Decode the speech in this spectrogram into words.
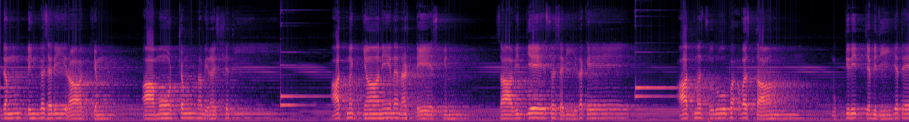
इदं लिङ्गशरीराख्यम् आमोक्षं न विनश्यति। आत्मज्ञानेन नष्टेऽस्मिन् सा विद्ये स्वशरीरके। आत्मस्वरूप अवस्थानं मुक्तिरित्यभिधीयते।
